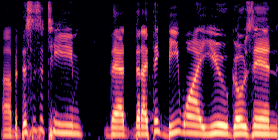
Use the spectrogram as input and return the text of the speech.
uh, but this is a team that that I think BYU goes in,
